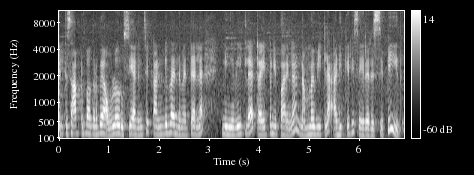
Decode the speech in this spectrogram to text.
எடுத்து சாப்பிட்டு பார்க்குறப்ப அவ்வளோ ருசியாக இருந்துச்சு. கண்டிப்பாக இந்த மெத்தடில் நீங்கள் வீட்டில் ட்ரை பண்ணி பாருங்கள் நம்ம வீட்டில் அடிக்கடி செய்கிற ரெசிபி இது.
